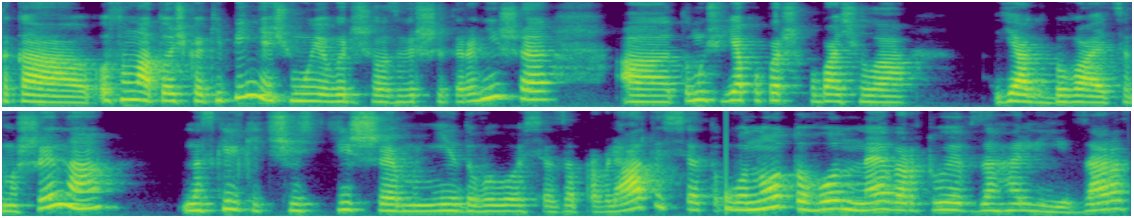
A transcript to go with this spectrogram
така основна точка кипіння, чому я вирішила завершити раніше. А, тому що я, по-перше, побачила, як вбивається машина, наскільки частіше мені довелося заправлятися, то воно того не вартує взагалі. Зараз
